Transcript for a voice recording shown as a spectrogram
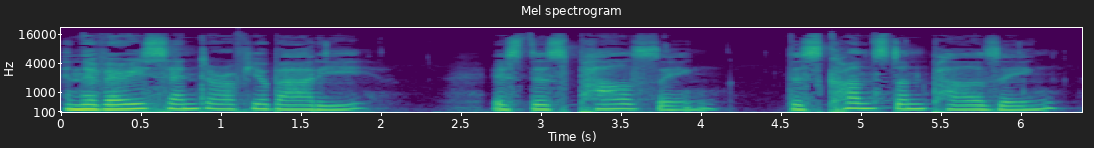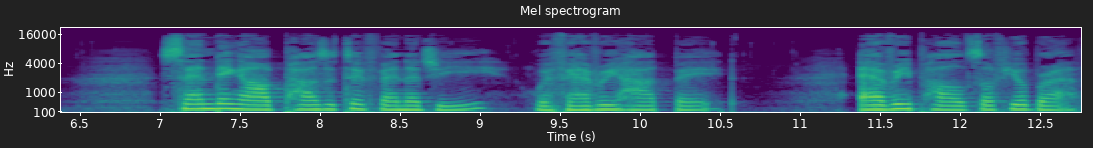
In the very center of your body is this pulsing, this constant pulsing, sending out positive energy with every heartbeat, every pulse of your breath.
